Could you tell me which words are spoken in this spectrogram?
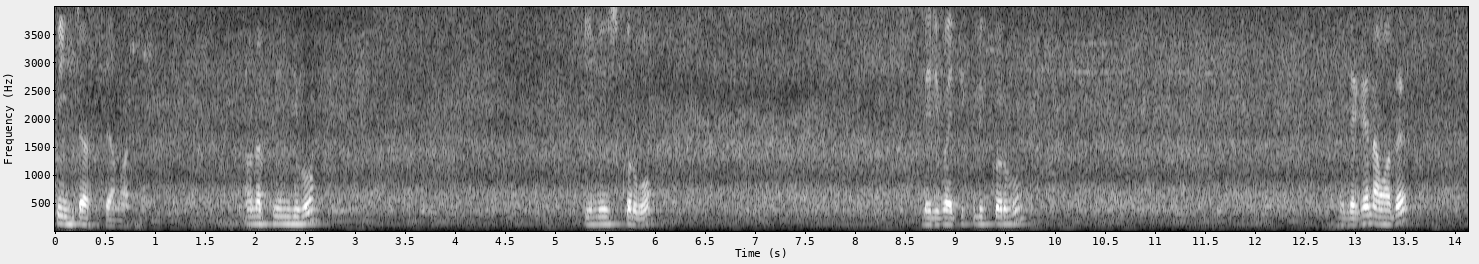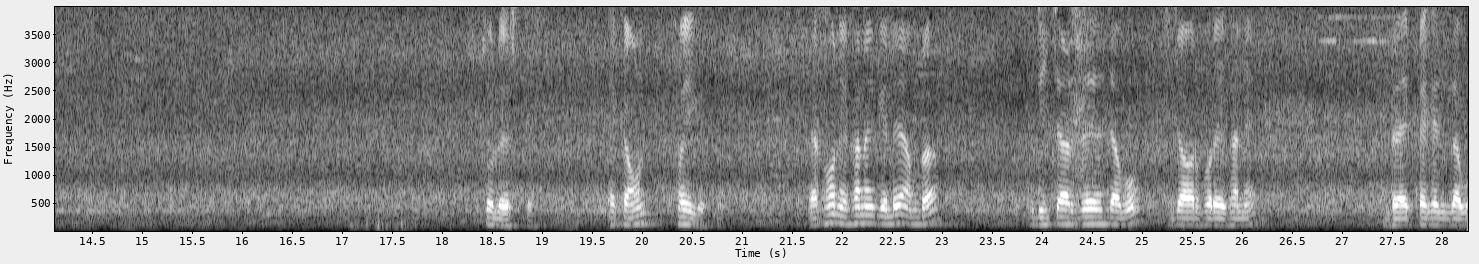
পিন চাচ্ছে আমার। আমরা পিন দিব। পিন ইউজ করব। ভেরিফাইতে ক্লিক করব। দেখেন আমাদের চলে এসছে। অ্যাকাউন্ট হয়ে গেছে। এখন এখানে গেলে আমরা রিচার্জে যাব। যাওয়ার পরে এখানে ড্রাইভ প্যাকেজে যাব।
